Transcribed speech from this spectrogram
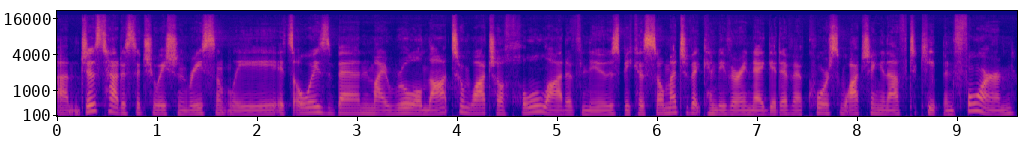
um, just had a situation recently. It's always been my rule not to watch a whole lot of news because so much of it can be very negative. Of course, watching enough to keep informed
